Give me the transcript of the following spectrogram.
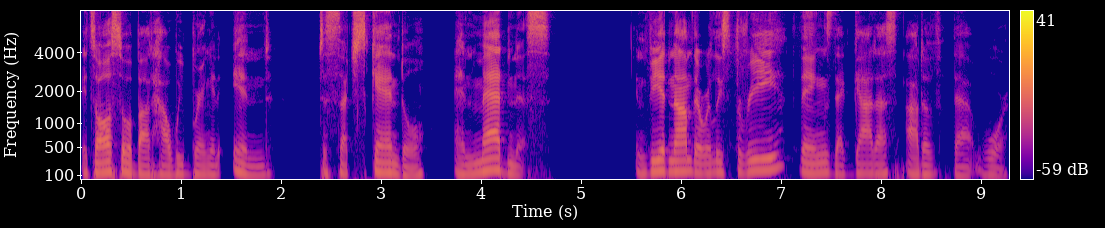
It's also about how we bring an end to such scandal and madness. In Vietnam, there were at least three things that got us out of that war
